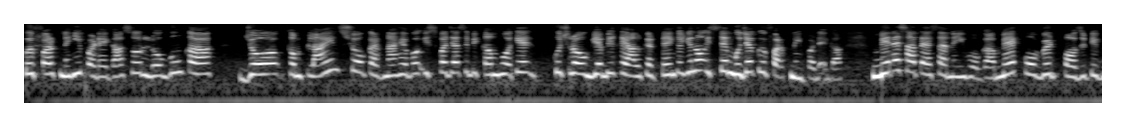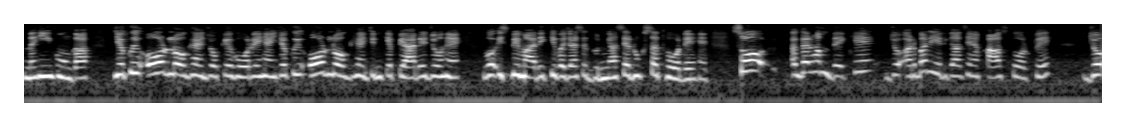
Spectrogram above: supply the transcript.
कोई फ़र्क नहीं पड़ेगा। सो लोगों का जो कंप्लायंस शो करना है वो इस वजह से भी कम हो के कुछ लोग ये भी ख्याल करते हैं कि यू नो इससे मुझे कोई फ़र्क नहीं पड़ेगा। मेरे साथ ऐसा नहीं होगा। मैं कोविड पॉजिटिव नहीं होगा या कोई और लोग हैं जो कि हो रहे हैं या कोई और लोग हैं जिनके प्यारे जो हैं वो इस बीमारी की वजह से दुनिया से रुखसत हो रहे हैं। सो so, अगर हम देखें जो अर्बन एरियाज़ हैं खास तौर पर जो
